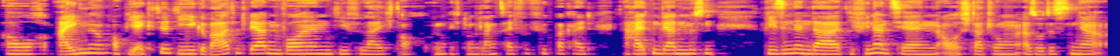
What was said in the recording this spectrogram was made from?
auch eigene Objekte, die gewartet werden wollen, die vielleicht auch in Richtung Langzeitverfügbarkeit erhalten werden müssen. Wie sind denn da die finanziellen Ausstattungen? Also das sind ja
